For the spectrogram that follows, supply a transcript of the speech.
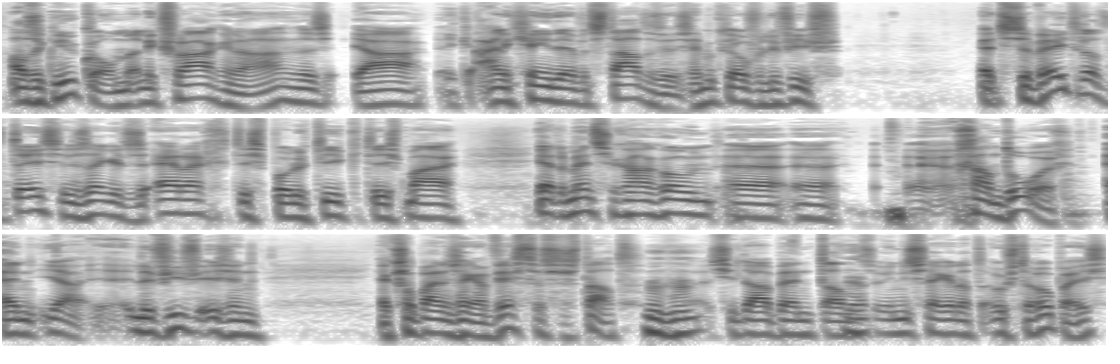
als ik nu kom en ik vraag ernaar. Dus ja, ik eigenlijk geen idee wat de status is. Heb ik het over Lviv. Het, ze weten dat het is en ze zeggen het is erg, het is politiek, het is maar... Ja, de mensen gaan gewoon eh, gaan door. En ja, Lviv is een, ik zou bijna zeggen, een westerse stad. Als je daar bent, dan Ja. zul je niet zeggen dat het Oost-Europa is.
